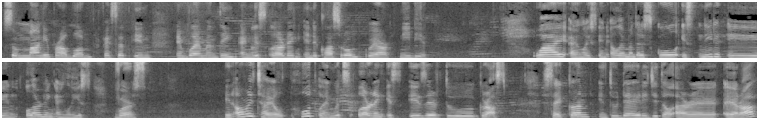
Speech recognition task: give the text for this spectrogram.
so many problems faced in implementing English learning in the classroom were needed. Why English in elementary school is needed in learning English? Verse In early childhood, language learning is easier to grasp Second, in today's digital era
